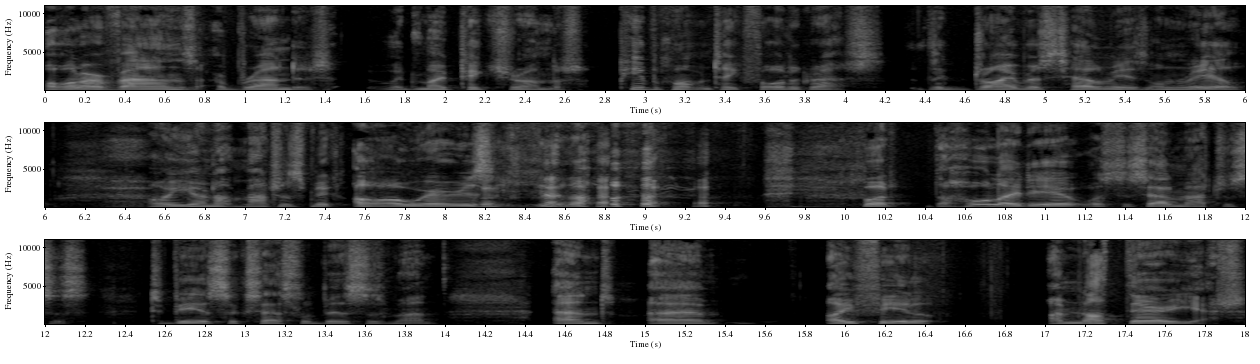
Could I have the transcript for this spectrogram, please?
All our vans are branded with my picture on it. People come up and take photographs. The drivers tell me it's unreal. Oh, you're not mattress Mick. Oh, where is he? You know. but the whole idea was to sell mattresses, to be a successful businessman, and um, I feel I'm not there yet.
